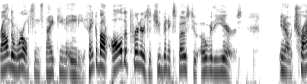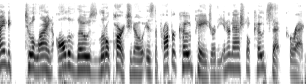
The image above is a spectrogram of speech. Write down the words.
around the world since 1980. Think about all the printers that you've been exposed to over the years you know, trying to to align all of those little parts. You know, is the proper code page or the international code set correct?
